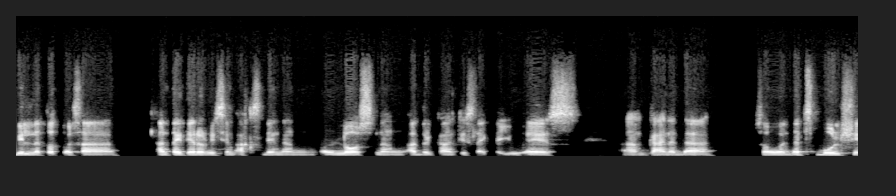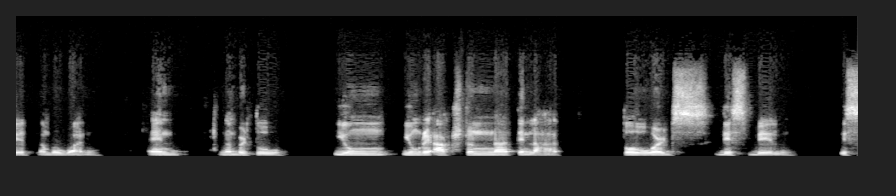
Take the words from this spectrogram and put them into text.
bill na to, to sa anti-terrorism acts din ng or laws ng other countries like the US, um, Canada. So that's bullshit number one. And number two, yung yung reaction natin lahat towards this bill is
